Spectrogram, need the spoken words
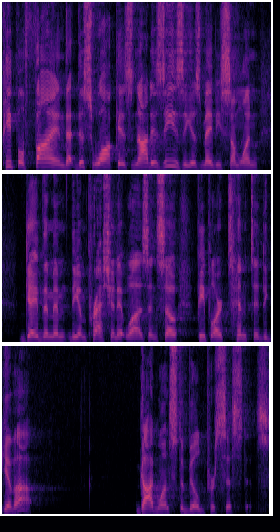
People find that this walk is not as easy as maybe someone gave them the impression it was, and so people are tempted to give up. God wants to build persistence.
